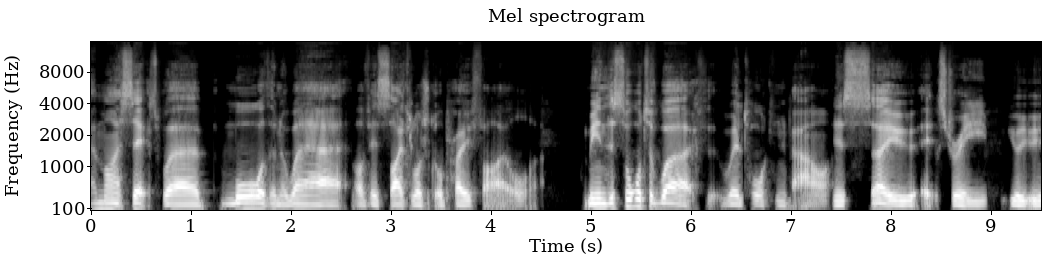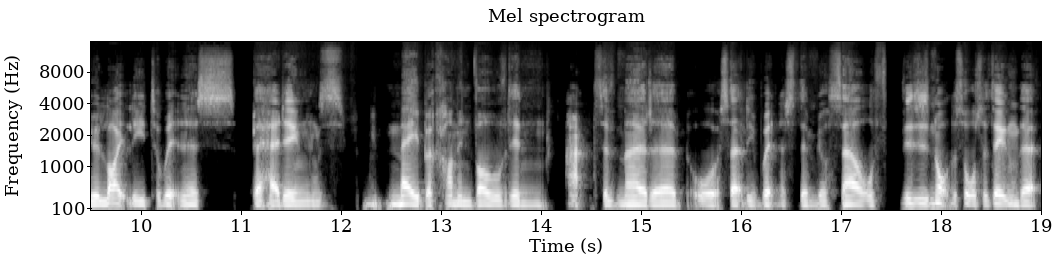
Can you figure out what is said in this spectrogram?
MI6 were more than aware of his psychological profile. I mean, the sort of work that we're talking about is so extreme. You're, you're likely to witness beheadings, may become involved in acts of murder or certainly witness them yourself. This is not the sort of thing that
